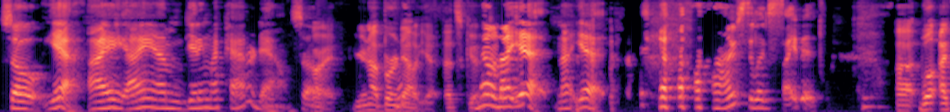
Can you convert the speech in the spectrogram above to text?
So yeah, I I am getting my patter down. So all right, you're not burned out yet. That's good. No, not yet, not yet. I'm still excited. Uh, well, I,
